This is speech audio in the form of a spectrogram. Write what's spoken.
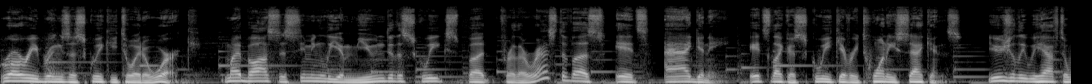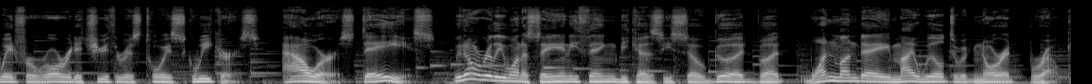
Rory brings a squeaky toy to work. My boss is seemingly immune to the squeaks, but for the rest of us, it's agony. It's like a squeak every 20 seconds. Usually, we have to wait for Rory to chew through his toy's squeakers. Hours, days. We don't really want to say anything because he's so good, but one Monday, my will to ignore it broke.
